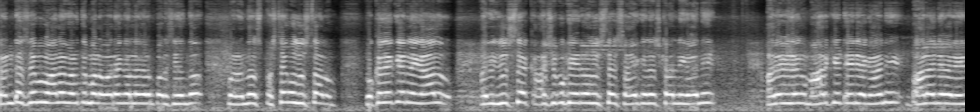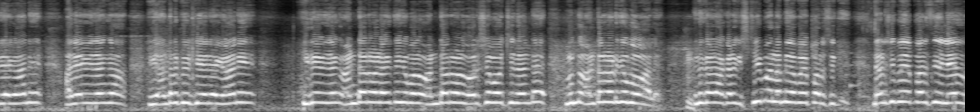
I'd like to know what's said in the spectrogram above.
గంట సేపు వాన పడితే మన వరంగల్ నగరం పరిస్థితి ఏందో మనందరం స్పష్టంగా చూస్తాం ఒక దగ్గరనే కాదు అది చూస్తే కాశీబుక్ ఏరియా చూస్తే సాయి గణేష్ కాలనీ కానీ అదేవిధంగా మార్కెట్ ఏరియా కానీ బాలానగర్ ఏరియా కానీ అదేవిధంగా ఈ అండర్ బ్రిడ్జ్ ఏరియా కానీ ఇదే విధంగా అండర్ రోడ్ అయితే మనం అండర్ రోడ్ వర్షం వచ్చిందంటే ముందు అండర్ రోడ్కి పోవాలి. ఎందుకంటే అక్కడికి స్టీమర్ల మీద పోయే పరిస్థితి. నడిచిపోయే పరిస్థితి లేదు.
